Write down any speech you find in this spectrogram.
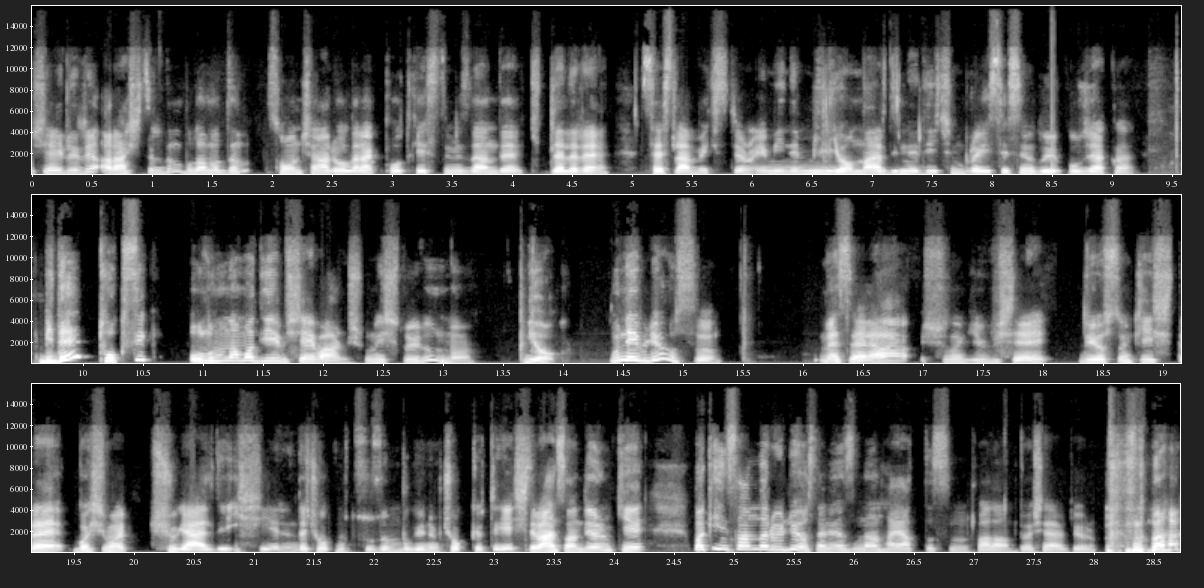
şeyleri araştırdım, bulamadım. Son çare olarak podcast'imizden de kitlelere seslenmek istiyorum. Eminim milyonlar dinlediği için burayı sesini duyup bulacaklar. Bir de toksik olumlama diye bir şey varmış. Bunu hiç duydun mu? Yok. Bu ne biliyor musun? Mesela şunun gibi bir şey. Diyorsun ki işte başıma şu geldi iş yerinde çok mutsuzum bugünüm çok kötü geçti. Ben sana diyorum ki bak insanlar ölüyor sen en azından hayattasın falan böyle şeyler diyorum. Buna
